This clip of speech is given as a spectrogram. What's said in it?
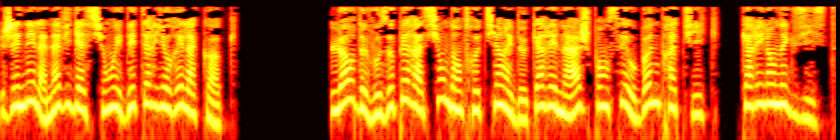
gêner la navigation et détériorer la coque. Lors de vos opérations d'entretien et de carénage pensez aux bonnes pratiques, car il en existe.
